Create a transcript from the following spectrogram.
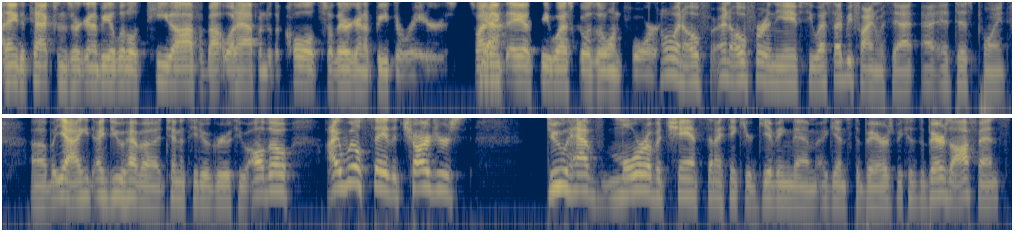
I think the Texans are going to be a little teed off about what happened to the Colts, so they're going to beat the Raiders. So I think the AFC West goes 0 4. Oh, an offer, an offer in the AFC West. I'd be fine with that at, at this point. Uh, but yeah, I, I do have a tendency to agree with you. Although I will say the Chargers do have more of a chance than I think you're giving them against the Bears because the Bears offense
